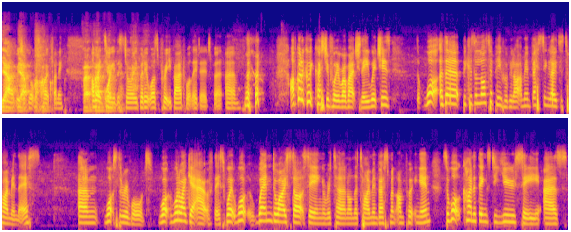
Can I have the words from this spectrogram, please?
yeah, uh, yeah, was quite funny. Fair, I won't tell you the story, but it was pretty bad what they did. But um, I've got a quick question for you, Rob, actually, which is what are the because a lot of people will be like, I'm investing loads of time in this um, what's the reward? What what do I get out of this? What, what when do I start seeing a return on the time investment I'm putting in? So what kind of things do you see as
